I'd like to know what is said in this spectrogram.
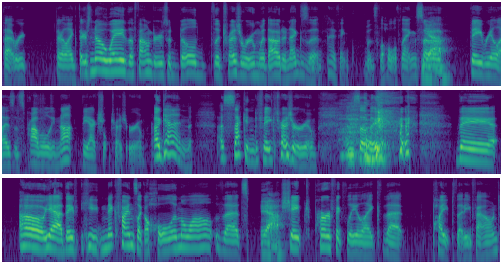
that re- they're like there's no way the founders would build the treasure room without an exit. I think was the whole thing. So Yeah. they realize it's probably not the actual treasure room. Again, a second fake treasure room. And so they they oh yeah, they he Nick finds like a hole in the wall that's Yeah. shaped perfectly like that pipe that he found.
